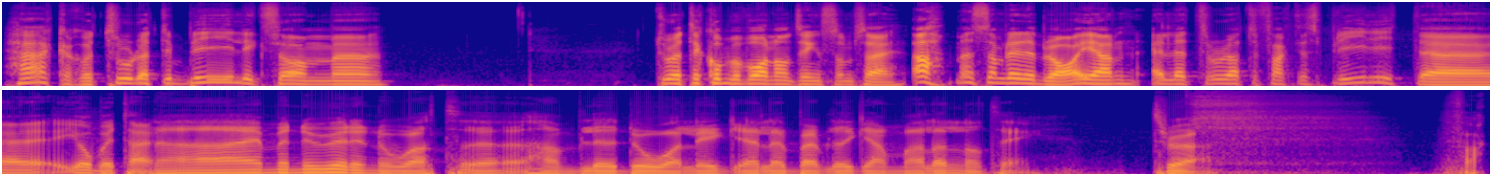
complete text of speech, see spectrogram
Här kanske, tror du att det blir liksom eh, Tror du att det kommer vara någonting som säger ah, men sen blir det bra igen? Eller tror du att det faktiskt blir lite eh, jobbigt här? Nej, men nu är det nog att eh, han blir dålig eller börjar bli gammal eller någonting. Tror jag. Fuck.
